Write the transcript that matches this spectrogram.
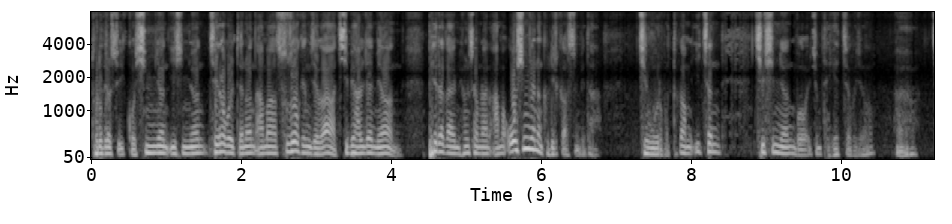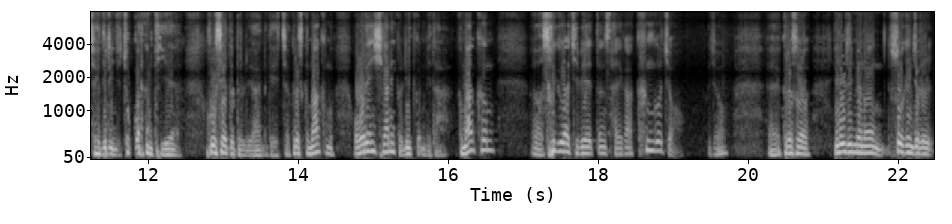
도래될 수 있고 10년, 20년 제가 볼 때는 아마 수소 경제가 지배하려면 패러다임 형성을 아마 50년은 걸릴 것 같습니다. 지금으로부터 그럼 2070년 뭐좀 되겠죠, 그죠? 어, 저희들이 이제 쫓겨난 뒤에 후세대들을 위한 거겠죠. 그래서 그만큼 오랜 시간이 걸릴 겁니다. 그만큼 어, 석유가 지배했던 사회가 큰 거죠, 그죠? 예, 그래서 예를 들면은 수소 경제를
